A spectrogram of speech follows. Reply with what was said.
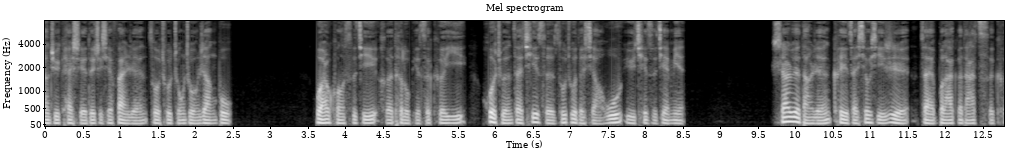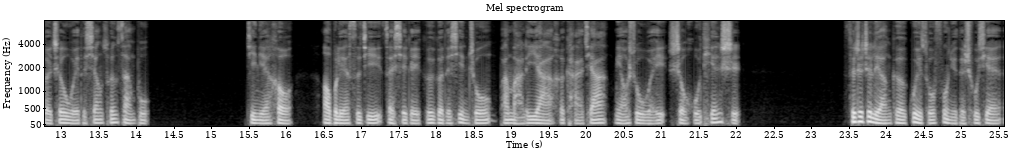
当局开始对这些犯人做出种种让步。沃尔孔斯基和特鲁别茨科伊获准在妻子租住的小屋与妻子见面。十二月党人可以在休息日在布拉格达此刻周围的乡村散步。几年后，奥布连斯基在写给哥哥的信中把玛利亚和卡佳描述为守护天使。随着这两个贵族妇女的出现，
